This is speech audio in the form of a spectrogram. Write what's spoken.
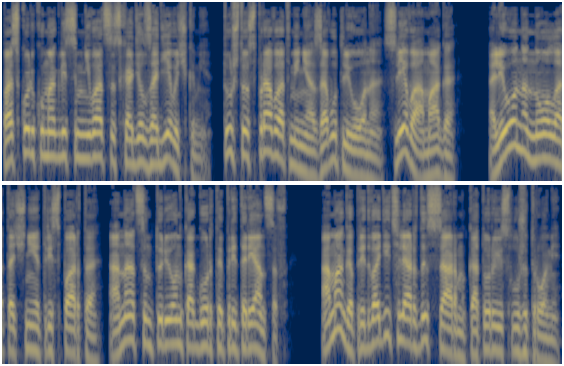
Поскольку могли сомневаться, сходил за девочками. Ту, что справа от меня, зовут Леона, слева Амага. Леона Нола, точнее Триспарта, она центурион когорты претарианцев. Амага – предводитель Орды Сарм, которые служат Роме.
